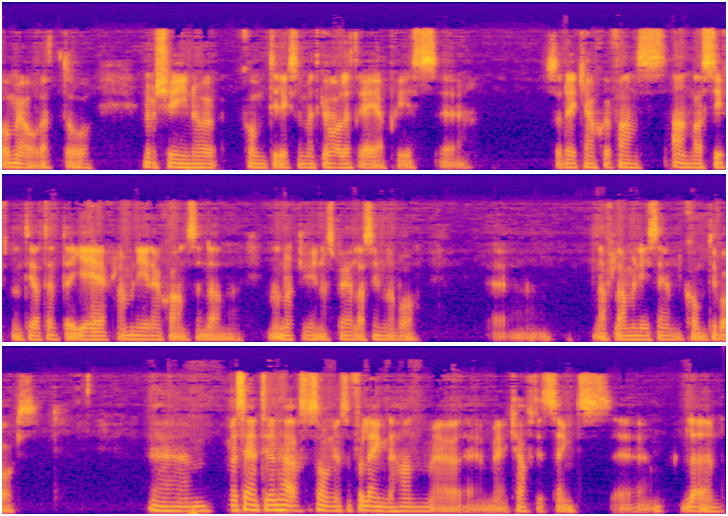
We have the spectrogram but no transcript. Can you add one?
om året och Nocerino kom till liksom ett galet reapris. Eh. Så det kanske fanns andra syften till att inte ge Flamini den chansen där när, när Nocerino spelade så himla bra. Eh, när Flamini sen kom tillbaks. Ehm, men sen till den här säsongen så förlängde han med, med kraftigt sänkt eh, lön.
